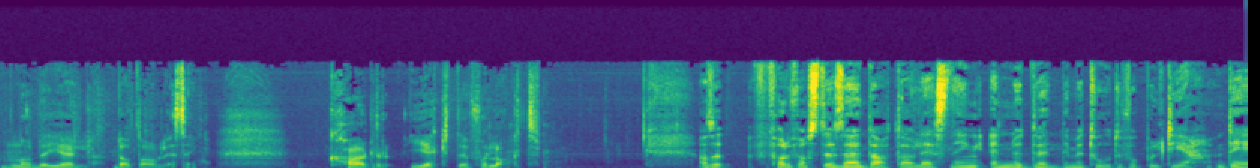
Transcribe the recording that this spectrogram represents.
når det gjelder dataavlesing. Hvor gikk det for langt? Altså, for det første så er dataavlesning en nødvendig metode for politiet. Det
